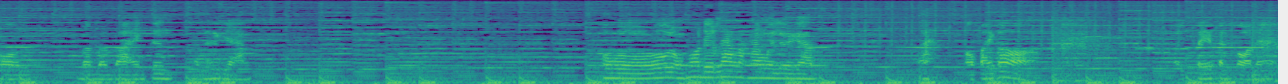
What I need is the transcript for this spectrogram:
มอน บาบาบาแองเจิลอะไรทุกอย่าง โอ้โหหลวงพ่อเดินลากระฆังไปเลยครับ อะ ต่อไปก็ไปเซฟกันก่อนนะฮะ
